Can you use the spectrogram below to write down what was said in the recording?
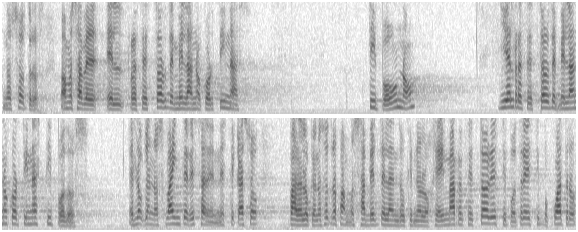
nosotros. Vamos a ver el receptor de melanocortinas tipo 1 y el receptor de melanocortinas tipo 2 es lo que nos va a interesar en este caso para lo que nosotros vamos a ver de la endocrinología. Hay más receptores, tipo 3, tipo 4,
